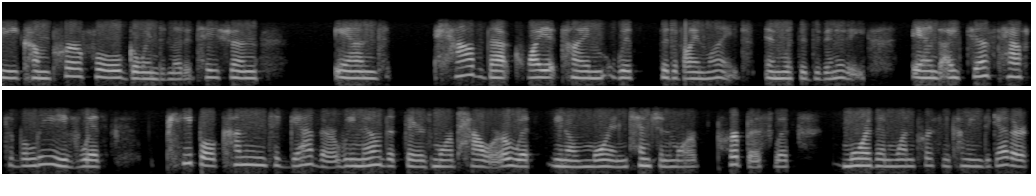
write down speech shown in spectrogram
become prayerful, go into meditation, and have that quiet time with the divine light and with the divinity. And I just have to believe with people coming together, we know that there's more power with, you know, more intention, more purpose with more than one person coming together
